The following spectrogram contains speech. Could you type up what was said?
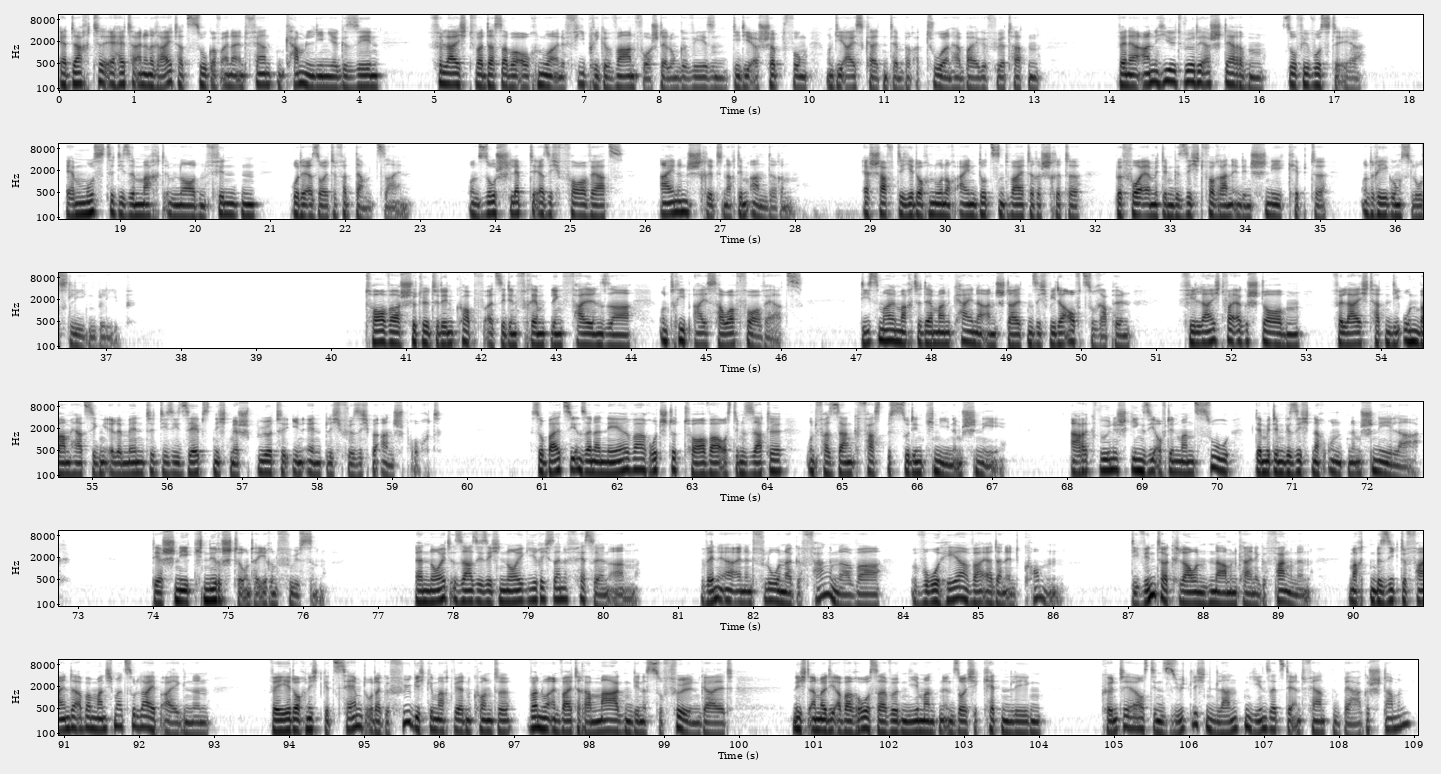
Er dachte, er hätte einen Reiterzug auf einer entfernten Kammlinie gesehen, vielleicht war das aber auch nur eine fiebrige Wahnvorstellung gewesen, die die Erschöpfung und die eiskalten Temperaturen herbeigeführt hatten. Wenn er anhielt, würde er sterben, so viel wusste er. Er musste diese Macht im Norden finden, oder er sollte verdammt sein. Und so schleppte er sich vorwärts, einen Schritt nach dem anderen. Er schaffte jedoch nur noch ein Dutzend weitere Schritte, bevor er mit dem Gesicht voran in den Schnee kippte und regungslos liegen blieb. Torva schüttelte den Kopf, als sie den Fremdling fallen sah, und trieb Eishauer vorwärts. Diesmal machte der Mann keine Anstalten, sich wieder aufzurappeln. Vielleicht war er gestorben, Vielleicht hatten die unbarmherzigen Elemente, die sie selbst nicht mehr spürte, ihn endlich für sich beansprucht. Sobald sie in seiner Nähe war, rutschte Torva aus dem Sattel und versank fast bis zu den Knien im Schnee. Argwöhnisch ging sie auf den Mann zu, der mit dem Gesicht nach unten im Schnee lag. Der Schnee knirschte unter ihren Füßen. Erneut sah sie sich neugierig seine Fesseln an. Wenn er ein entflohener Gefangener war, woher war er dann entkommen? Die Winterklauen nahmen keine Gefangenen, machten besiegte Feinde aber manchmal zu Leibeigenen. Wer jedoch nicht gezähmt oder gefügig gemacht werden konnte, war nur ein weiterer Magen, den es zu füllen galt. Nicht einmal die Avarosa würden jemanden in solche Ketten legen. Könnte er aus den südlichen Landen jenseits der entfernten Berge stammen?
